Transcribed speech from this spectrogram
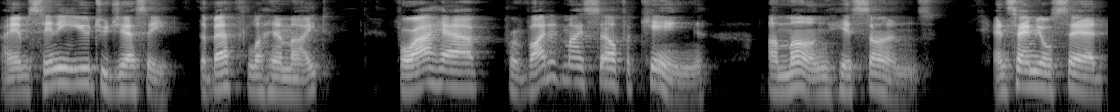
I am sending you to Jesse the Bethlehemite, for I have provided myself a king among his sons. And Samuel said,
